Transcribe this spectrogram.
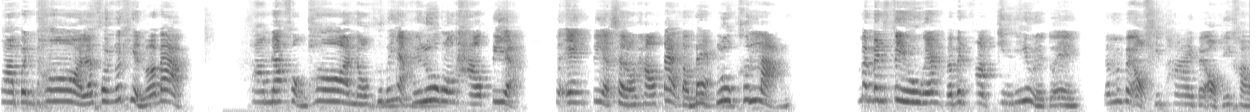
ความเป็นพ่อแล้วคนก็เขียนว่าแบบ ความรักของพ่อเนอะคือไม่อยากให้ลูกรองเท้าเปียก ตัวเองเปียกใส่รองเท้าแตะแต่แบกลูกขึ้นหลัง มันเป็นฟิลไงมันเป็นความอินที่อยู่ในตัวเอง แล้วมันไปออกที่ไพ่ไปออกที่เขา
